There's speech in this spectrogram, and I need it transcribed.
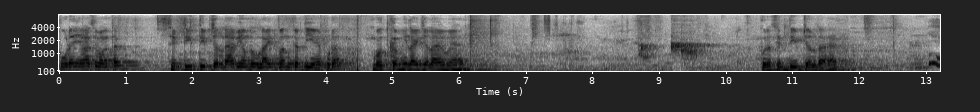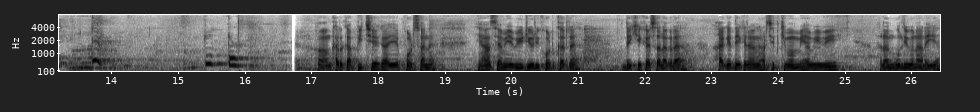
पूरा यहाँ से वहाँ तक सिर्फ़ दीप दीप जल रहा है। अभी हम लोग लाइट बंद कर दिए हैं पूरा। बहुत कम ही लाइट जलाए हुए हैं। पूरा सिर्फ़ दीप जल रहा है। हाँ घर का पीछे का ये पोर्शन है। यहाँ से हम ये वीडियो रिकॉर्ड कर रहे हैं। देखिए कैसा लग रहा है। आगे देख रहे हैं हर्षित की मम्मी, अभी भी रंगोली बना रही है।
